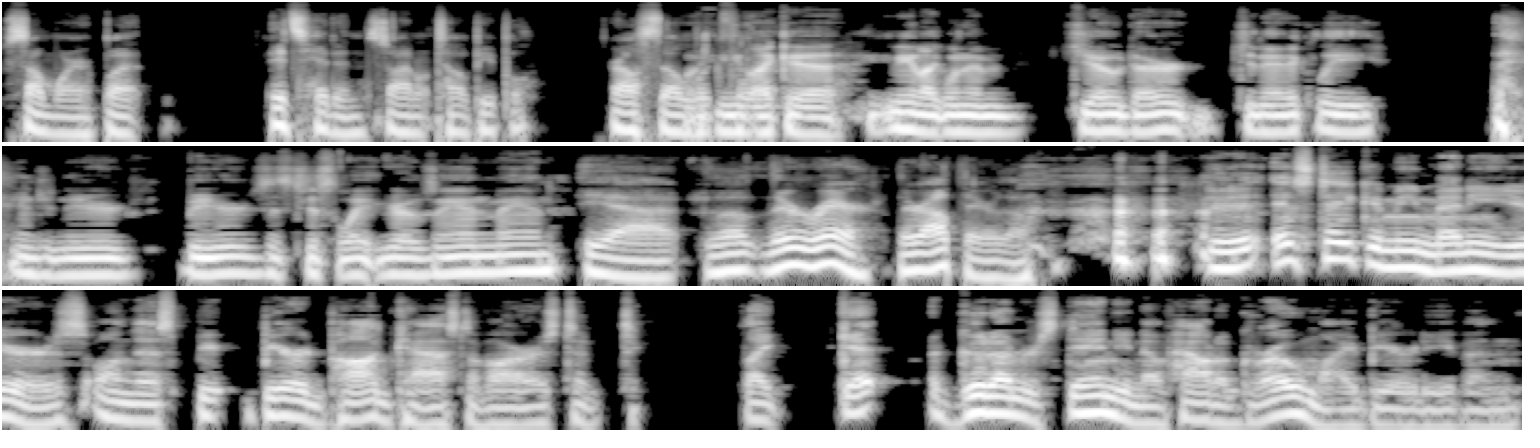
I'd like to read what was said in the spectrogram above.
somewhere, but it's hidden, so I don't tell people, or else they'll Like, look you need for like it. a you need like one of them Joe Dirt genetically engineered beards. It's just the way it grows in, man. Yeah, well, they're rare. They're out there though. Dude, it's taken me many years on this be- beard podcast of ours to, to like get a good understanding of how to grow my beard. Even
